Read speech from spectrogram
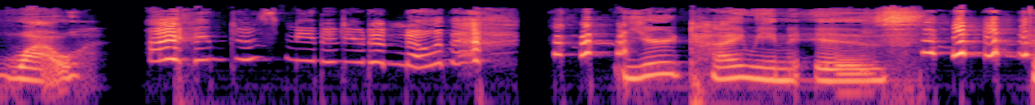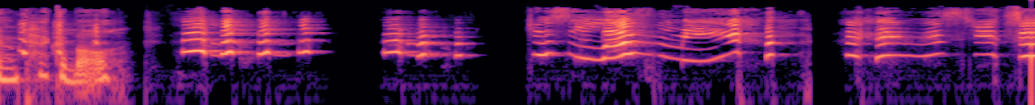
Wow. I just needed you to know that. Your timing is impeccable. Just love me. I missed you so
